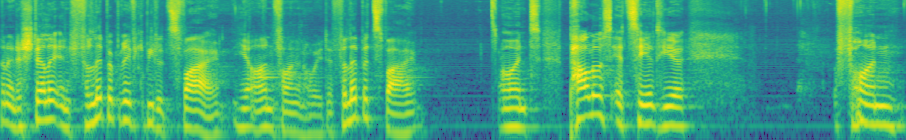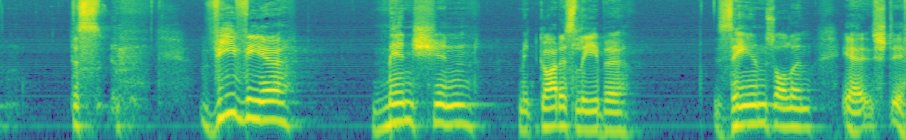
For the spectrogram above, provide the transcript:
an einer Stelle in Philipperbrief Kapitel 2 hier anfangen heute. Philippe 2, und Paulus erzählt hier von, das, wie wir Menschen mit Gottes Liebe sehen sollen. Er, er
